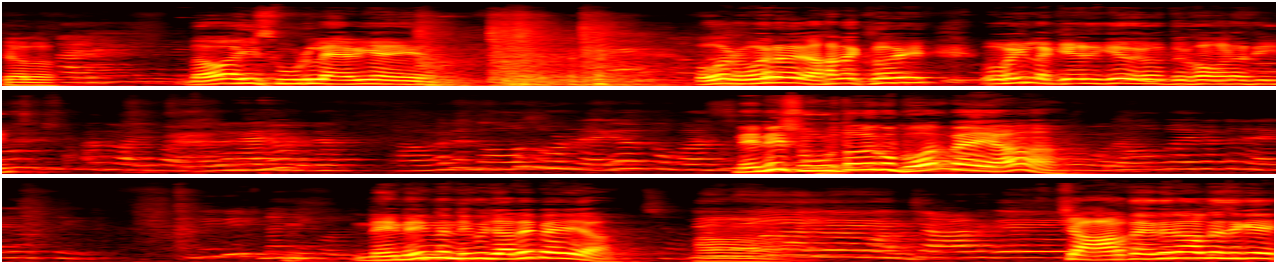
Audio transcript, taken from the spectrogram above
ਚਲੋ। ਲਓ ਅਸੀਂ ਸੂਟ ਲੈ ਵੀ ਆਏ ਆ। ਹੋਰ ਹੋਰ ਆ ਦੇਖੋ ਜੀ, ਉਹੀ ਲੱਗੇ ਸੀਗੇ ਦੇਖੋ ਦਿਖਾਉਣ ਅਸੀਂ। ਹਾਂ ਮੈਂ ਤਾਂ ਦੋ ਸੂਟ ਰਹਿ ਗਏ ਉਸ ਤੋਂ ਬਸ ਨਹੀਂ ਨਹੀਂ ਸੂਟ ਤਾਂ ਉਹਦੇ ਕੋਲ ਬਹੁਤ ਪਏ ਆ। ਦੋ ਪਏ ਮੈਂ ਤਾਂ ਰਹਿ ਗਏ ਉੱਥੇ। ਨੰਨੀ ਕੋਲ। ਨਹੀਂ ਨਹੀਂ ਨੰਨੀ ਕੋ ਜ਼ਿਆਦਾ ਪਏ ਆ। ਹਾਂ। ਚਾਰ ਇਹ ਚਾਰ ਤਾਂ ਇਹਦੇ ਨਾਲ ਦੇ ਸੀਗੇ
